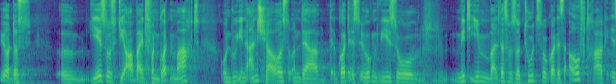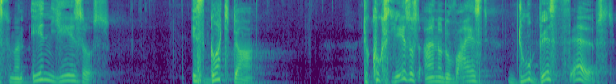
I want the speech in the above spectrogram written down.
ja, dass äh, Jesus die Arbeit von Gott macht und du ihn anschaust und der, der Gott ist irgendwie so mit ihm, weil das, was er tut, so Gottes Auftrag ist, sondern in Jesus ist Gott da. Du guckst Jesus an und du weißt, du bist selbst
